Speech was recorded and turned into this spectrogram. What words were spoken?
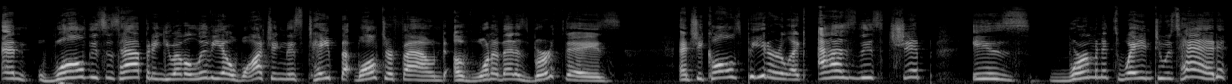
And while this is happening, you have Olivia watching this tape that Walter found of one of Etta's birthdays and she calls Peter like as this chip is worming its way into his head,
